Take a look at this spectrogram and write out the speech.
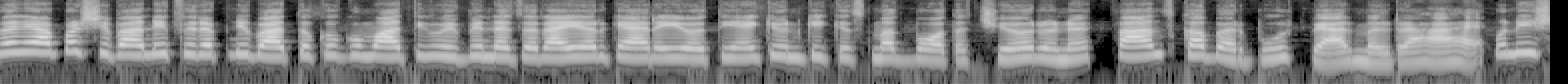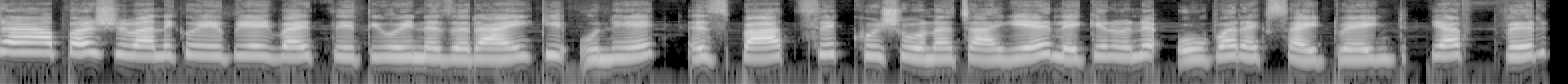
वह यहाँ पर शिवानी फिर अपनी बातों को घुमाती हुई भी नज़र आई और कह रही होती है की उनकी किस्मत बहुत अच्छी है और उन्हें फैंस का भरपूर प्यार मिल रहा है। उनिशा यहाँ पर शिवानी को ये भी एडवाइस देती हुई नज़र आई की उन्हें इस बात से खुश होना चाहिए, लेकिन उन्हें ओवर एक्साइटमेंट या फिर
